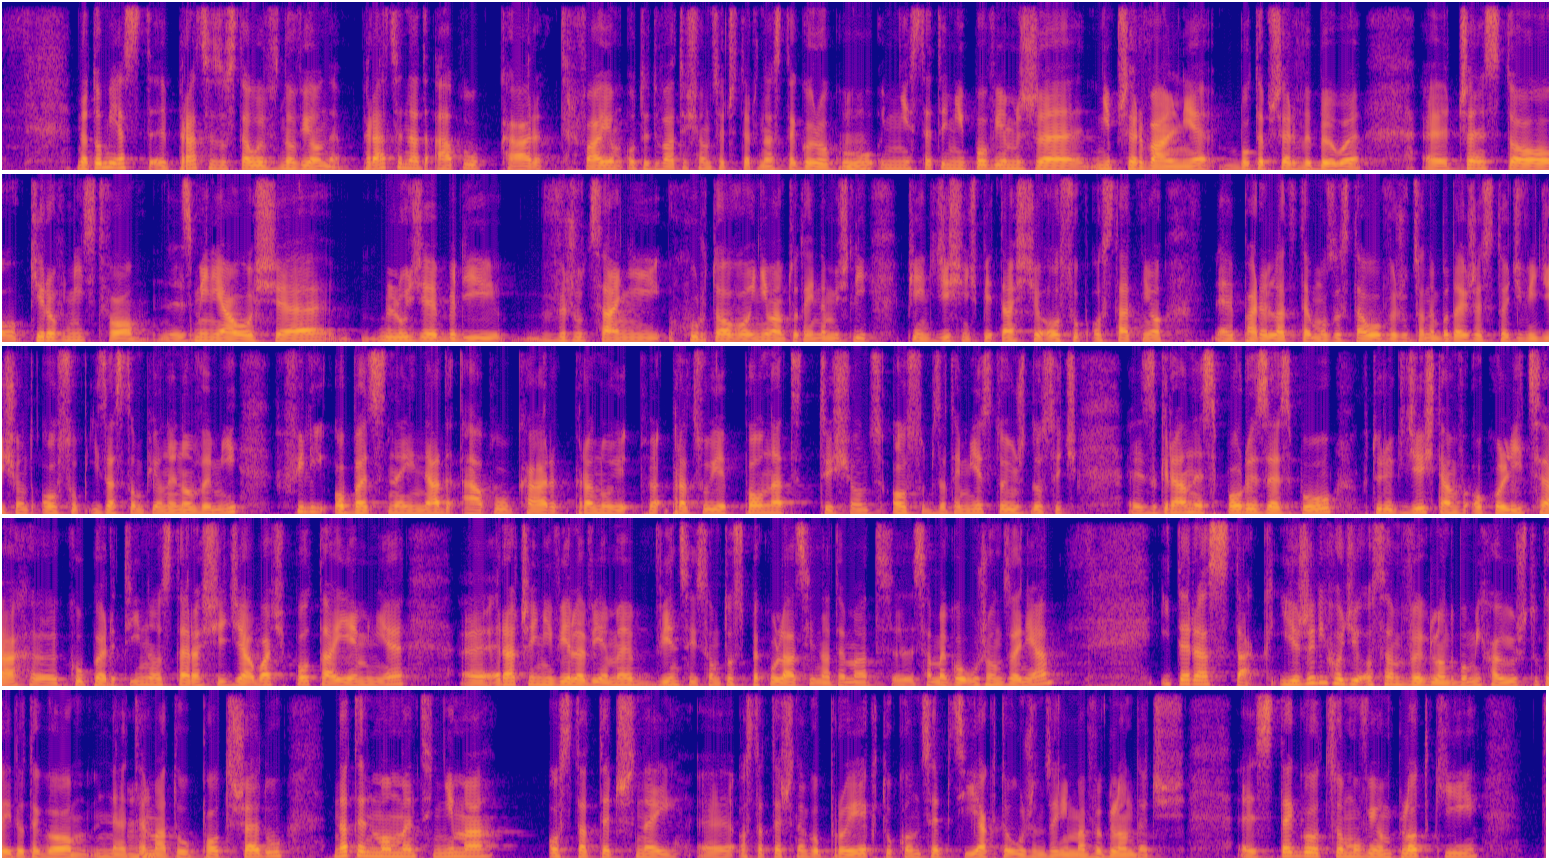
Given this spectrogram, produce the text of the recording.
Natomiast e, prace zostały wznowione. Prace nad Apple Car trwają od 2014 roku. Mhm. Niestety nie powiem, że nieprzerwalnie, bo te przerwy były. E, często kierownictwo zmieniało się, ludzie byli wyrzucani hurtowo i nie mam tutaj na myśli 5, 10, 15 osób. Ostatnio e, parę lat temu zostało wyrzucone bodajże 190 osób i zastąpione nowymi. W chwili obecnej nad Apple Car pracuje ponad 1000 osób. Zatem jest to już dosyć e, zgrany, spory zespół, który gdzieś tam w okolicach e, Cupertino stara się działać potajemnie. E, raczej niewiele wiemy, więcej są to spekulacje na temat samego urządzenia. I teraz tak, jeżeli chodzi o sam wygląd, bo Michał już tutaj do tego mhm. tematu podszedł, na ten moment nie ma ostatecznej, ostatecznego projektu, koncepcji, jak to urządzenie ma wyglądać. Z tego, co mówią plotki,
